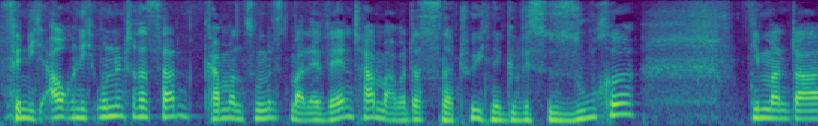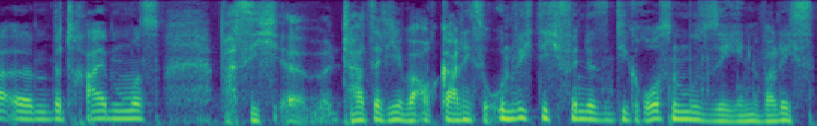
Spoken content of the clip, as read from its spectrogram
Finde ich auch nicht uninteressant, kann man zumindest mal erwähnt haben, aber das ist natürlich eine gewisse Suche, die man da äh, betreiben muss. Was ich äh, tatsächlich aber auch gar nicht so unwichtig finde, sind die großen Museen, weil ich es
